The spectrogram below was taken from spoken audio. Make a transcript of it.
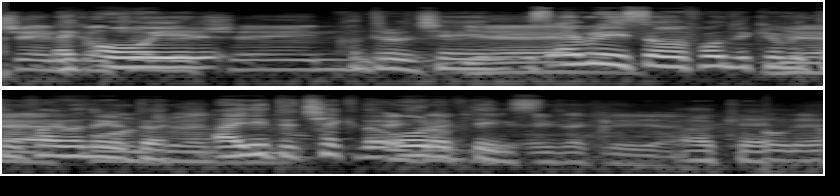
Chain, like control oil, chain. control chain? Yeah. It's every so 400 kilometer, Yeah, 500 kilometer. 400. I need to check the all of things. Exactly. Yeah. Okay. Oh, yeah.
